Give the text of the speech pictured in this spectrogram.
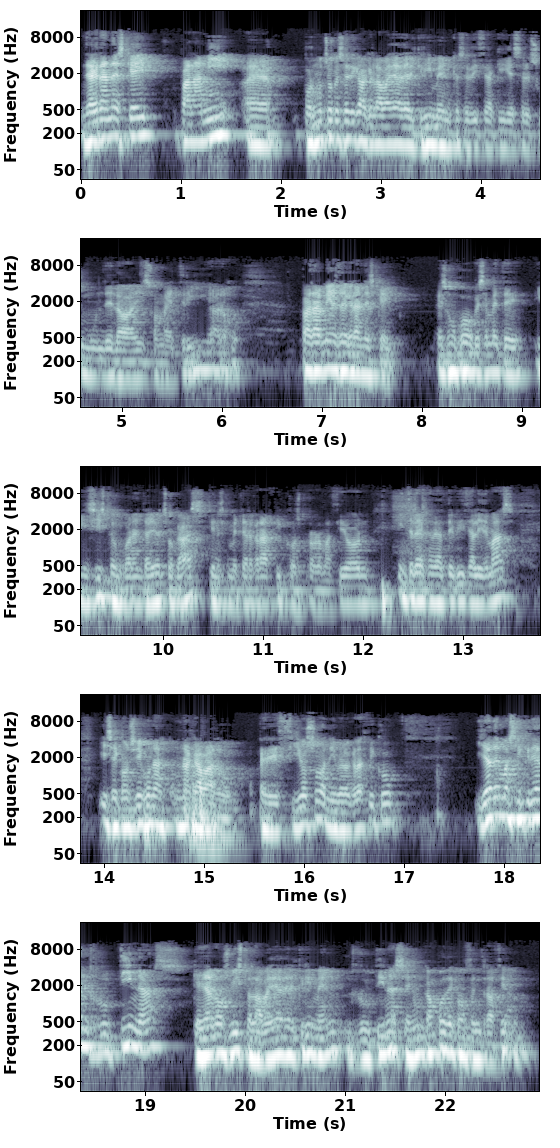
The Grand Escape, para mí, eh, por mucho que se diga que la bahía del crimen, que se dice aquí, es el sumum de la isometría, para mí es The Grand Escape. Es un juego que se mete, insisto, en 48K, tienes que meter gráficos, programación, inteligencia artificial y demás, y se consigue una- un acabado precioso a nivel gráfico. Y además se crean rutinas, que ya hemos visto en la bahía del crimen, rutinas en un campo de concentración.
